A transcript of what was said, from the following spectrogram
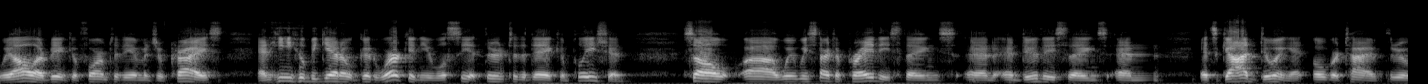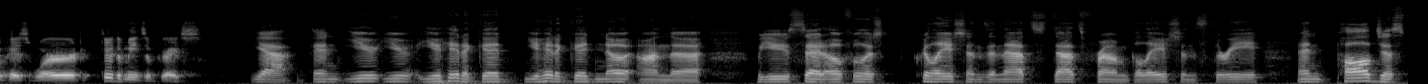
we all are being conformed to the image of Christ, and he who began a good work in you will see it through to the day of completion. So uh, we, we start to pray these things and, and do these things, and it's God doing it over time through His Word, through the means of grace. Yeah, and you you you hit a good you hit a good note on the you said, "Oh, foolish Galatians," and that's that's from Galatians three, and Paul just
